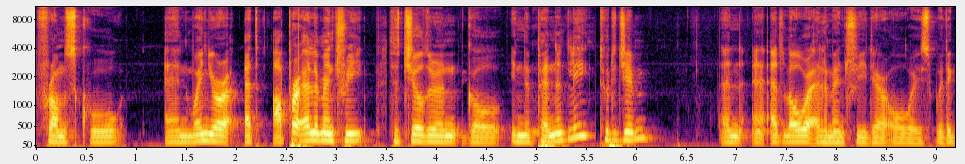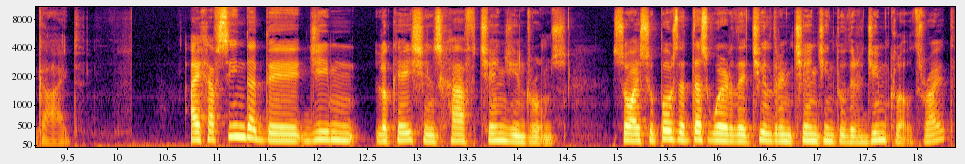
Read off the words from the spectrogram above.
from school. And when you're at upper elementary, the children go independently to the gym. And at lower elementary, they're always with a guide. I have seen that the gym locations have changing rooms. So I suppose that that's where the children change into their gym clothes, right?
